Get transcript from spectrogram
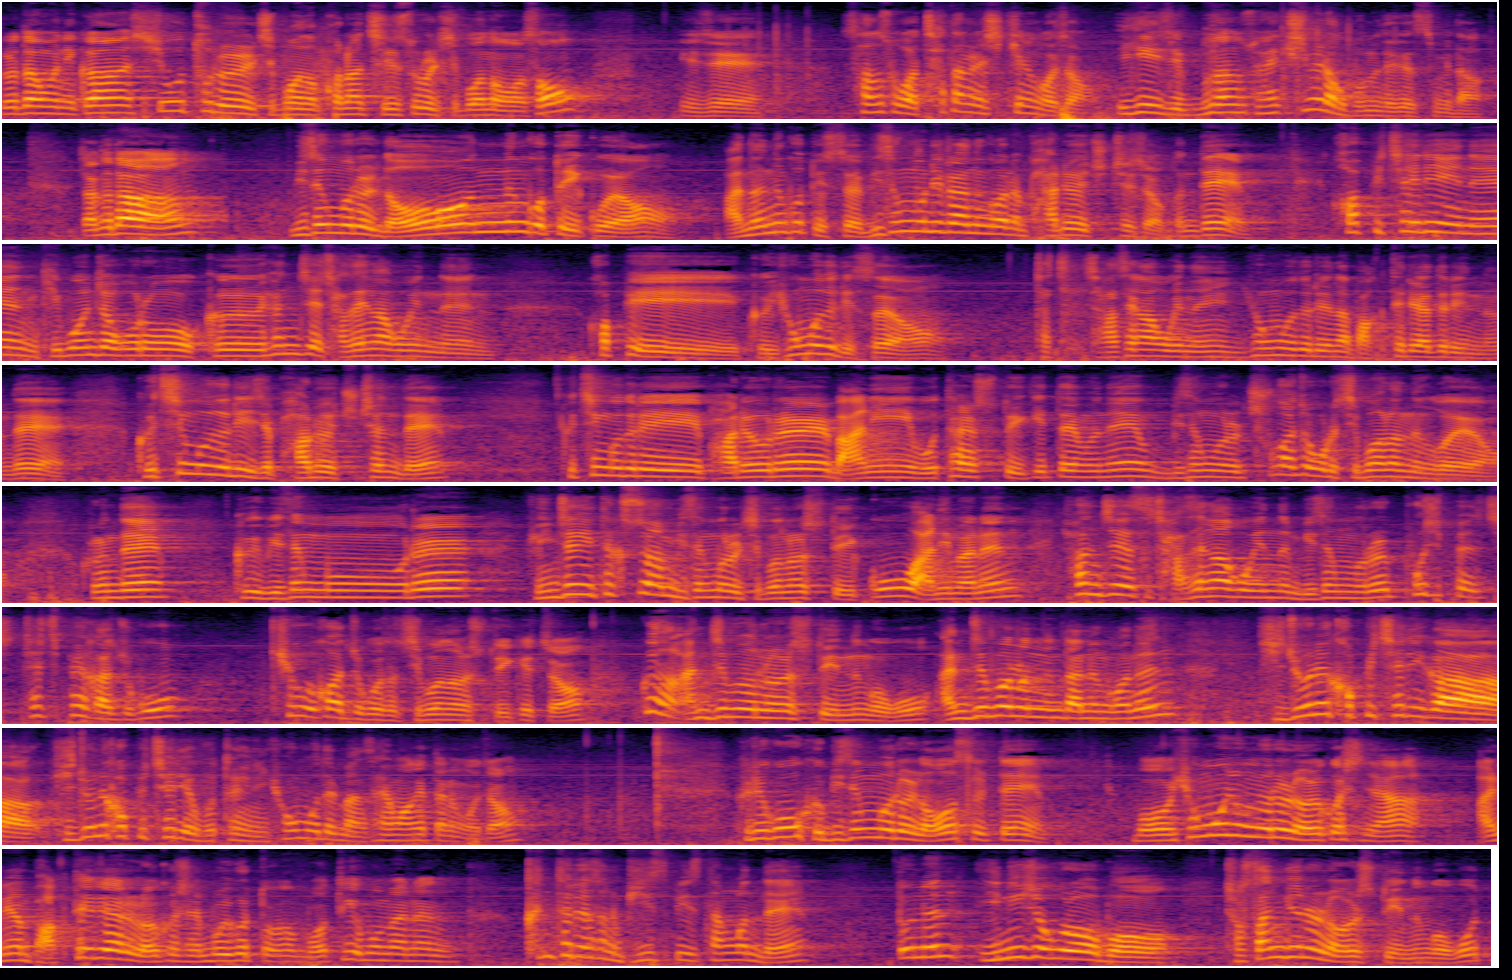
그러다 보니까 CO2를 집어넣거나 질소를 집어넣어서 이제 산소와 차단을 시키는 거죠. 이게 이제 무산소의 핵심이라고 보면 되겠습니다. 자 그 다음 미생물을 넣는 것도 있고요. 안 넣는 것도 있어요. 미생물이라는 거는 발효의 주체죠. 근데 커피 체리에는 기본적으로 그 현재 자생하고 있는 커피 그 효모들이 있어요. 자, 자생하고 있는 효모들이나 박테리아들이 있는데 그 친구들이 이제 발효의 주체인데 그 친구들이 발효를 많이 못할 수도 있기 때문에 미생물을 추가적으로 집어넣는 거예요. 그런데 그 미생물을 굉장히 특수한 미생물을 집어넣을 수도 있고 아니면은 현지에서 자생하고 있는 미생물을 포집해 채집해 가지고 키워 가지고서 집어넣을 수도 있겠죠. 그냥 안 집어넣을 수도 있는 거고 안 집어넣는다는 거는 기존의 커피 체리가 기존의 커피 체리에 붙어 있는 효모들만 사용하겠다는 거죠. 그리고 그 미생물을 넣었을 때 뭐 효모 종류를 넣을 것이냐 아니면 박테리아를 넣을 것이냐 뭐 이것도 뭐 어떻게 보면은 큰 틀에서는 비슷비슷한 건데 또는 인위적으로 뭐 젖산균을 넣을 수도 있는 거고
